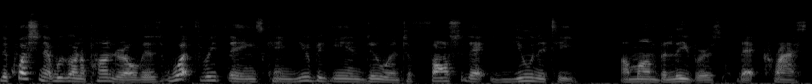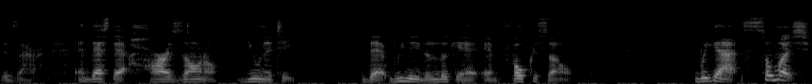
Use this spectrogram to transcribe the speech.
the question that we're going to ponder over is what three things can you begin doing to foster that unity among believers that Christ desires? And that's that horizontal unity that we need to look at and focus on. We got so much,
